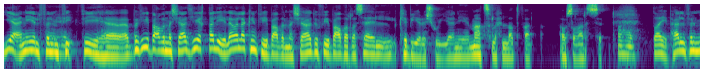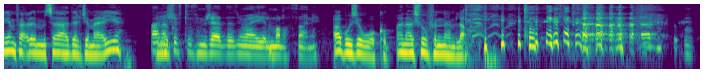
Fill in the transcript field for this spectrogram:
يعني الفيلم إيه. في فيه في بعض المشاهد هي قليلة ولكن في بعض المشاهد وفي بعض الرسائل الكبيرة شوي يعني ما تصلح للأطفال أو صغار السن. صحيح طيب هل الفيلم ينفع للمشاهده الجماعية؟ أنا أنا- شفته في مشاهده جماعيه المرة الثانية أبو جوكم أنا أشوف إنهم لا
